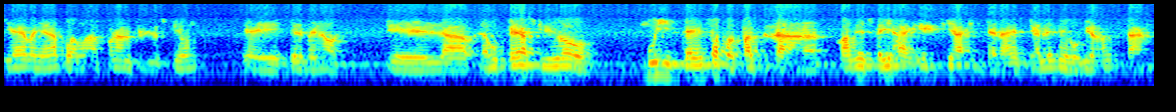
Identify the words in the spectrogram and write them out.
día de mañana podamos dar con la localización eh, del menor. La, la, búsqueda ha sido muy intensa por parte de las más de seis agencias interagenciales de gobierno que están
